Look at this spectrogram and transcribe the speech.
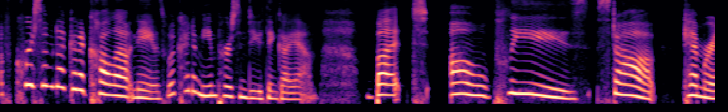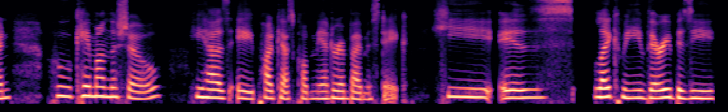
of course, I'm not going to call out names. What kind of mean person do you think I am? But, oh, please stop. Cameron, who came on the show, he has a podcast called Mandarin by Mistake. He is like me, very busy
